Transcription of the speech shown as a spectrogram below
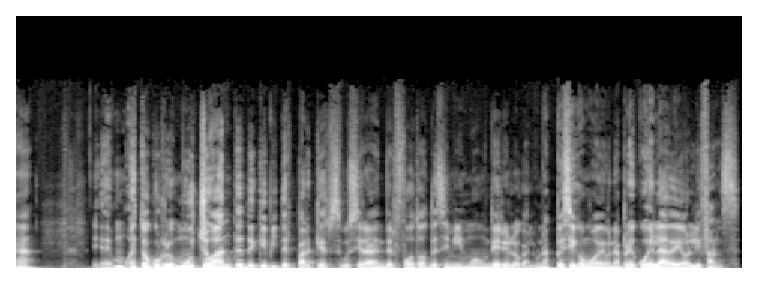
¿ah? eh, esto ocurrió mucho antes de que Peter Parker se pusiera a vender fotos de sí mismo a un diario local, una especie como de una precuela de OnlyFans.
